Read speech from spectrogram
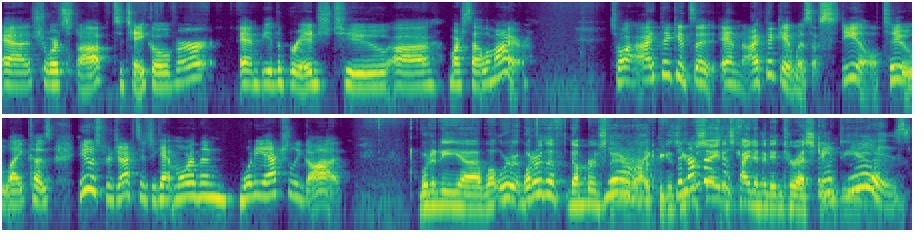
at shortstop to take over and be the bridge to uh, Marcelo Mayer. So I think it's a, and I think it was a steal too, like because he was projected to get more than what he actually got. What did he? Uh, what were? What are the numbers yeah, there like? Because the you were saying it's kind of an interesting it deal. It is.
